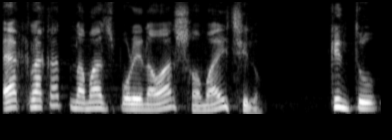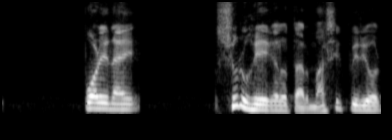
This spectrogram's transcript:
এক রাকাত নামাজ পড়ে নেওয়ার সময় ছিল। কিন্তু পড়ে নেয় শুরু হয়ে গেল তার মাসিক পিরিয়ড।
